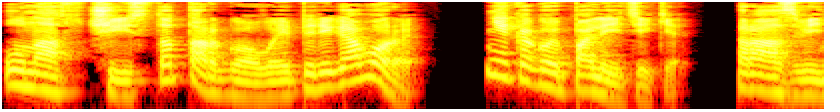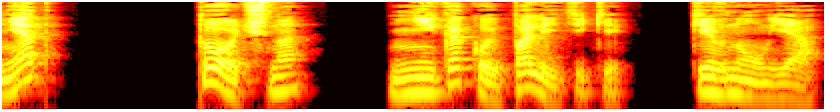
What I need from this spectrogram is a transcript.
У нас чисто торговые переговоры. Никакой политики. Разве нет?» «Точно. Никакой политики», — кивнул я.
